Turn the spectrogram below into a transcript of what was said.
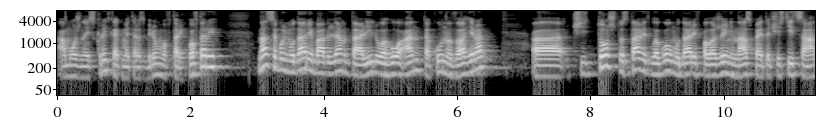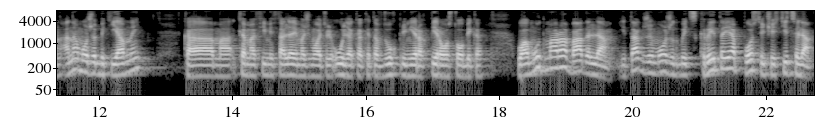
а можно и скрыть, как мы это разберем во-вторых. Во-вторых, насабуль мудари бад лям таалиль вагу ан такуна захира, а, то, что ставит глагол мудари в положении наспа, это частица ан, она может быть явной, камафи мифаля и маджмуатиль уля, как это в двух примерах первого столбика. Уамудмара бада лям, и также может быть скрытая после частицы лям.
